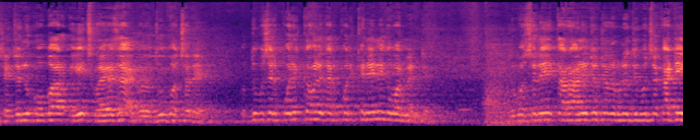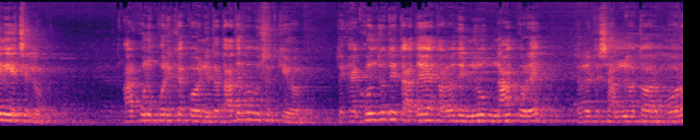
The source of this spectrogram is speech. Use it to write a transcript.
সে জন্য ওভার এজ হয়ে যায় দু বছরে দু বছরের পরীক্ষা হলে তার পরীক্ষা নিয়ে নি গভর্নমেন্টে দু বছরেই তারা আনিজোটের দু বছর কাটিয়ে নিয়েছিল। আর কোনো পরীক্ষা করেনি, তো তাদের ভবিষ্যৎ কী হবে? তো এখন যদি তাদের তারা যদি নিয়োগ না করে, তাহলে এটা সামনে হয়তো আর বড়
